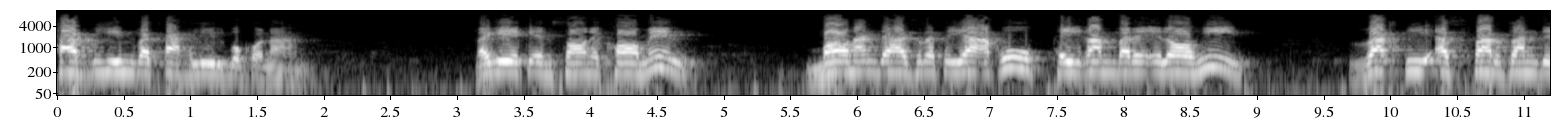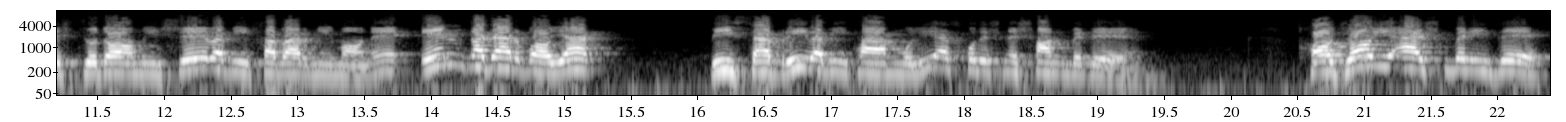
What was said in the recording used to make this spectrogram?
تبیین و تحلیل بکنند. مگه یک انسان کامل مانند حضرت یعقوب پیغمبر الهی وقتی از فرزندش جدا میشه و بیخبر میمانه اینقدر باید بی صبری و بی تحملی از خودش نشان بده. تا جایی اشک بریزه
